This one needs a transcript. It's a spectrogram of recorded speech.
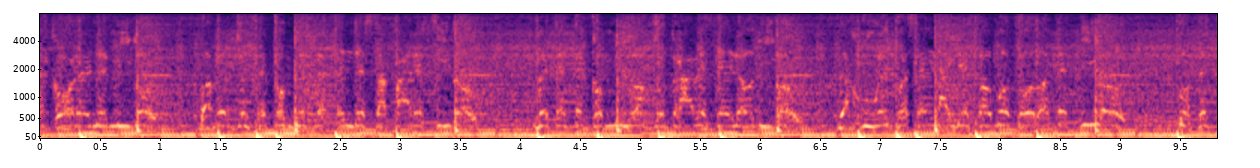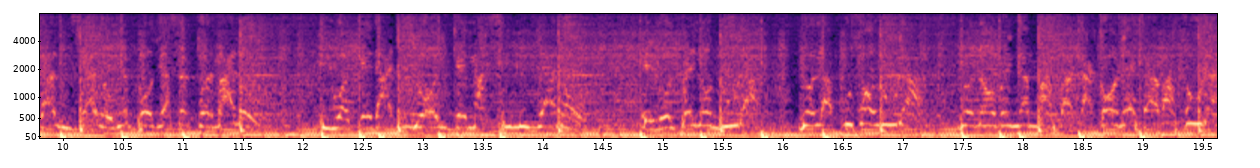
mejor enemigo. Va a ver que se convierte en desaparecido. Métete conmigo que otra vez te lo digo. La juventud es el aire, somos todos testigos. Vos estás anciano, bien podía ser tu hermano. Igual que Darío y que Maximiliano. El golpe en Honduras, no la puso dura. No nos vengan más acá con esa basura.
